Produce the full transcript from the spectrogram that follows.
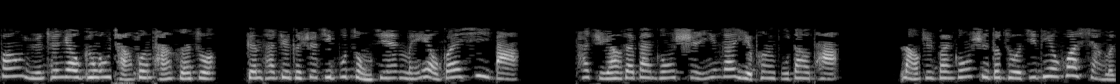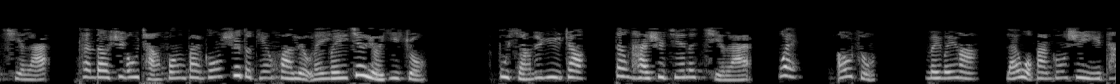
方云琛要跟欧长凤谈合作，跟他这个设计部总监没有关系吧？他只要在办公室，应该也碰不到他。脑子办公室的座机电话响了起来。看到是欧长风办公室的电话，柳微微就有一种不祥的预兆，但还是接了起来。喂，欧总，微微吗？来我办公室一趟。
